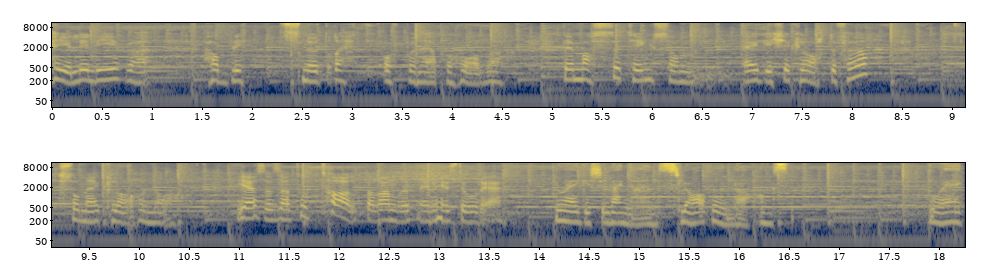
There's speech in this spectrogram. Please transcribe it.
Hele livet har blitt snudd rett opp og ned på hodet. Det er masse ting som jeg ikke klarte før, som jeg klarer nå. Jesus har totalt forandret min historie. Nå er jeg ikke lenger en slave under angsten. Nå er jeg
